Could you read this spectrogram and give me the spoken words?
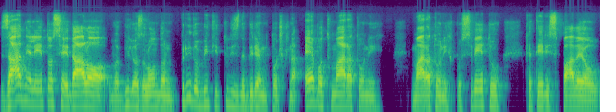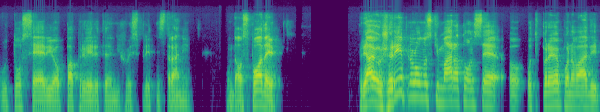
Zadnje leto se je dalo v Bilo za London pridobiti tudi z nabiranjem točk na Ebot maratonih, maratonih po svetu, kateri spadajo v to serijo, pa preverite na njihovi spletni strani. Unda spodaj. Prijavijo žreb na londonski maraton, se odprejo ponavadi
